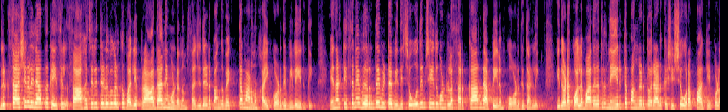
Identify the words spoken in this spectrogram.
ദൃക്സാക്ഷികളില്ലാത്ത കേസിൽ സാഹചര്യ തെളിവുകൾക്ക് വലിയ പ്രാധാന്യമുണ്ടെന്നും സജിതയുടെ പങ്ക് വ്യക്തമാണെന്നും ഹൈക്കോടതി വിലയിരുത്തി. എന്നാൽ ടിസനെ വെറുതെ വിട്ട വിധി ചോദ്യം ചെയ്തുകൊണ്ടുള്ള സർക്കാരിന്റെ അപ്പീലും കോടതി തള്ളി. ഇതോടെ കൊലപാതകത്തിൽ നേരിട്ട് പങ്കെടുത്ത ഒരാൾക്ക് ശിക്ഷ ഉറപ്പാക്കിയപ്പോൾ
